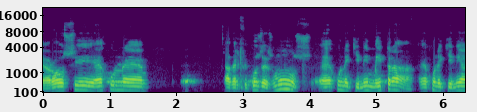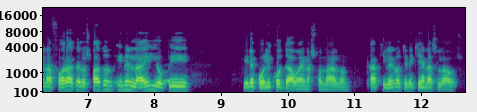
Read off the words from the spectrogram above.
Ρώσοι έχουν ε, αδελφικούς δεσμούς, έχουν κοινή μήτρα, έχουν κοινή αναφορά, τέλος πάντων είναι λαοί οι οποίοι είναι πολύ κοντά ο ένας στον άλλον. Κάποιοι λένε ότι είναι και ένας λαός.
